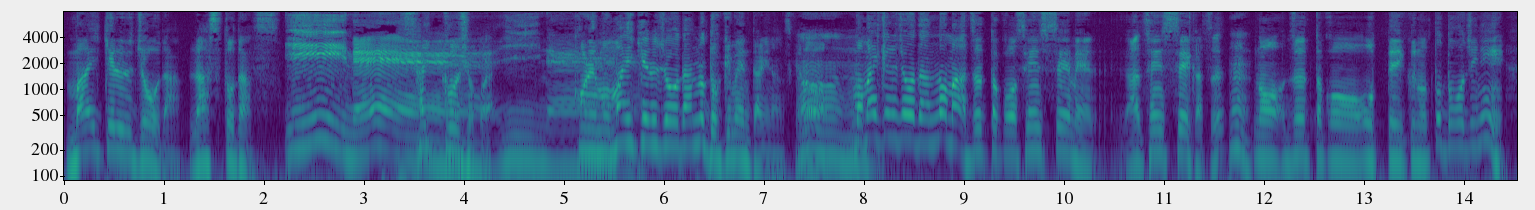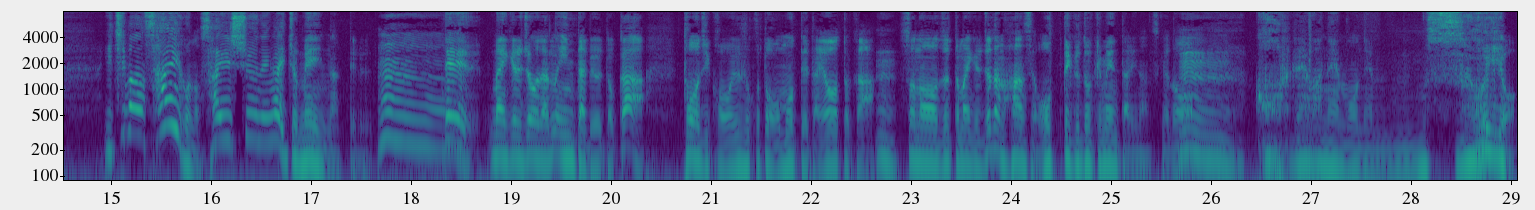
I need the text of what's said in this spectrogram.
マイケル・ジョーダン、ラストダンス。いいね最高でしょこれいいねこれもうマイケル・ジョーダンのドキュメンタリーなんですけど、うんうんうんまあマイケル・ジョーダンのまあずっとこう選手生命、あ選手生活のずっとこう追っていくのと同時に、一番最後の最終年が一応メインになってる。うん。、で、マイケル・ジョーダンのインタビューとか、当時こういうことを思ってたよとか、うんそのずっとマイケル・ジョーダンの半生を追っていくドキュメンタリーなんですけど、うん。これはね、もうね、もうすごいよ。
